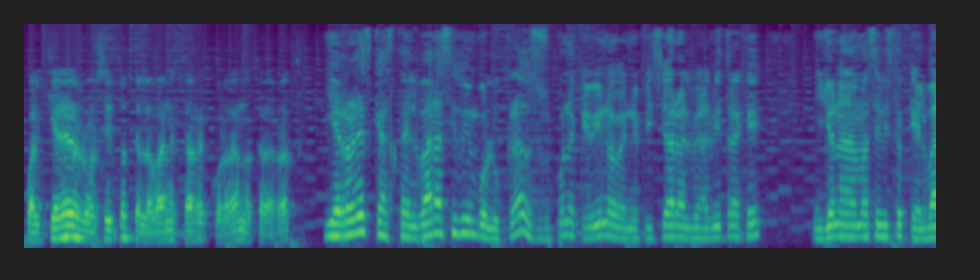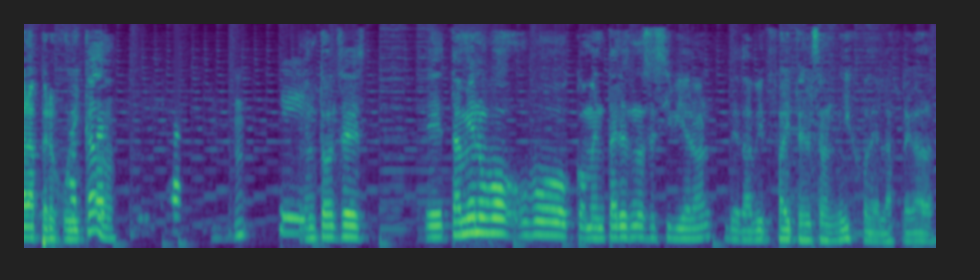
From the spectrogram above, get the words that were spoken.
cualquier errorcito te lo van a estar recordando a cada rato. Y errores que hasta el VAR ha sido involucrado, se supone que vino a beneficiar al arbitraje y yo nada más he visto que el VAR ha perjudicado. Entonces, eh, también hubo, hubo comentarios, no sé si vieron, de David Feitelson, hijo de la fregada.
